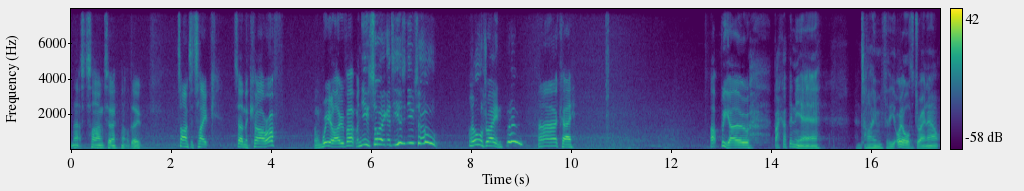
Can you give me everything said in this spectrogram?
That's time to, that'll do. Time to take, turn the car off and wheel over. My new tool, I get to use a new tool. My oil drain. Woo! Okay. Up we go. Back up in the air. And time for the oil to drain out.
